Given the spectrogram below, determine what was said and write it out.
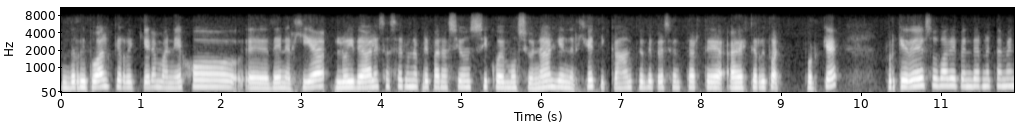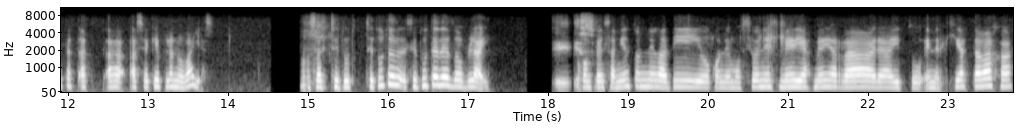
ritual que requiera manejo eh, de energía, lo ideal es hacer una preparación psicoemocional y energética antes de presentarte a este ritual. ¿Por qué? porque de eso va a depender netamente hacia qué plano vayas. O sea, si tú, te, si con pensamientos negativos, con emociones medias, medias raras y tu energía está baja,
